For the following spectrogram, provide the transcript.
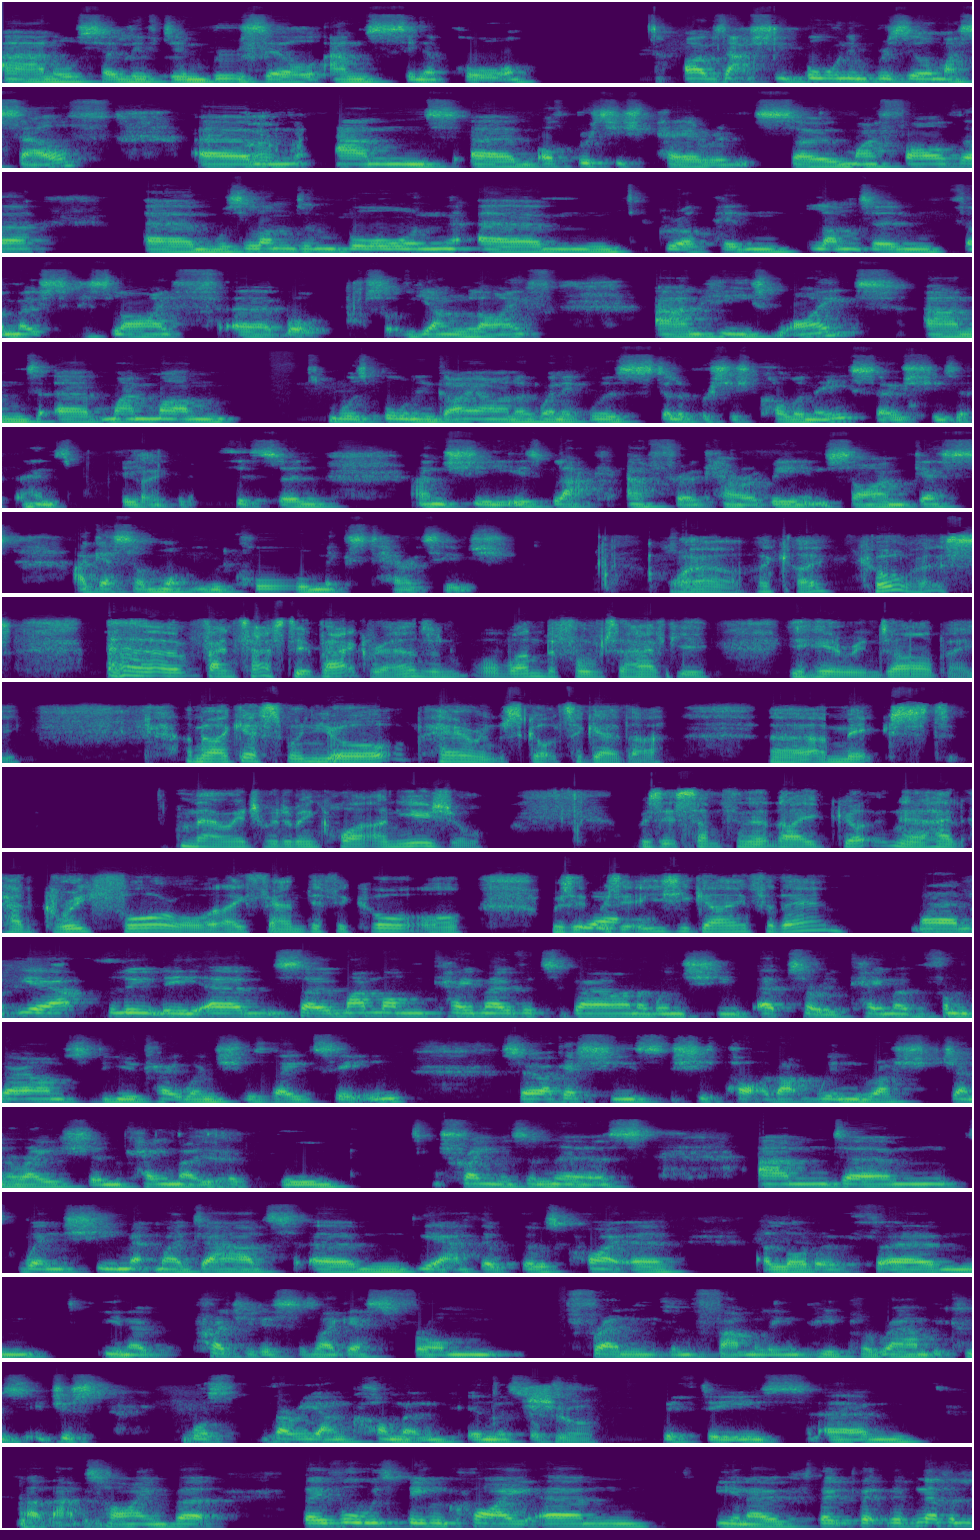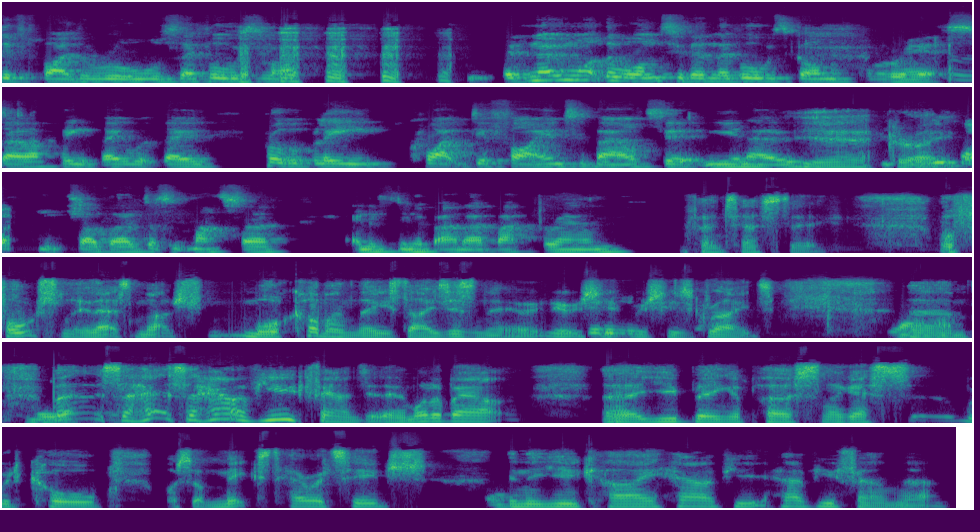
and also lived in Brazil and Singapore. I was actually born in Brazil myself um, wow. and um, of British parents. So my father um, was London born, um, grew up in London for most of his life, uh, well, sort of young life, and he's white. And uh, my mum was born in Guyana when it was still a British colony, so she's a hence a citizen, and she is Black Afro Caribbean. So I'm guess I guess I'm what you would call mixed heritage. Wow. Okay. Cool. That's uh, fantastic background and wonderful to have you you here in Derby. I mean, I guess when your parents got together, uh, a mixed marriage would have been quite unusual. Was it something that they got you know, had had grief for, or they found difficult, or was it yeah. was it easy going for them? Um, yeah, absolutely. Um, so my mom came over to Guyana when she, uh, sorry, came over from Guyana to the UK when she was 18. So I guess she's she's part of that Windrush generation. Came over yeah. to train as a nurse, and um, when she met my dad, um, yeah, there, there, was quite a a lot of um, you know prejudices, I guess, from friends and family and people around because it just was very uncommon in the sort sure. of fifties um, at that time. But they've always been quite um, you know they, have never lived by the rules. They've always like they've known what they wanted and they've always gone for it. So i think they were they probably quite defiant about it you know. Yeah great. Each other. It doesn't matter anything about our background fantastic well fortunately that's much more common these days isn't it which, it is. which is great yeah, um, but so how, so how have you found it then what about uh, you being a person i guess would call what sort of mixed heritage in the UK. How have you how have you found that?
